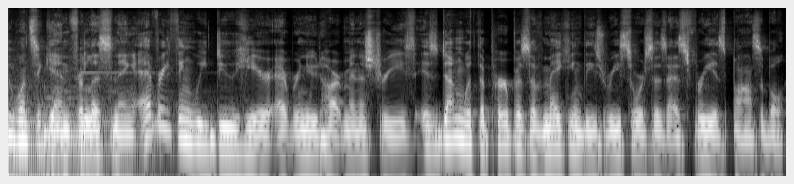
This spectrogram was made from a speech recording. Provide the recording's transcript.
You once again for listening. Everything we do here at Renewed Heart Ministries is done with the purpose of making these resources as free as possible.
